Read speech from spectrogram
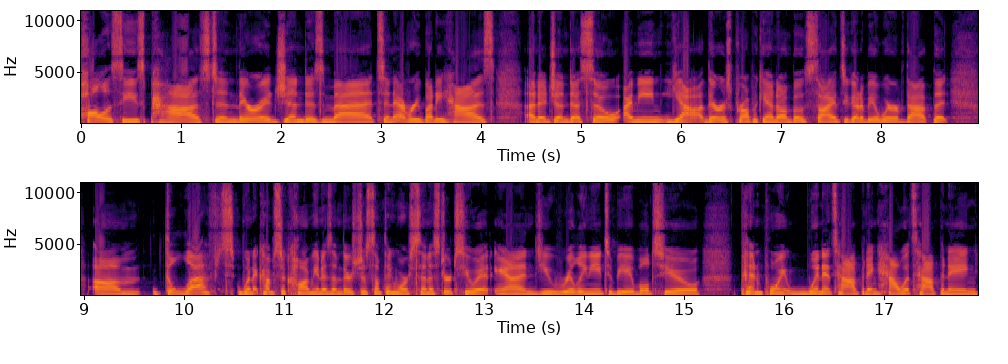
policies passed and their agendas met and everybody has an agenda. So, I mean, yeah, there is propaganda on both sides. You got to be aware of that. But um, the left, when it comes to communism, there's just something more sinister to it. And you really need to be able to pinpoint when it's happening, how it's happening.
